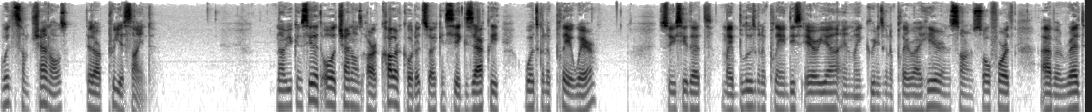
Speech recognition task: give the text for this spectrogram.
with some channels that are pre-assigned. Now you can see that all the channels are color coded so I can see exactly what's going to play where. So you see that my blue is going to play in this area and my green is going to play right here and so on and so forth. I have a red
